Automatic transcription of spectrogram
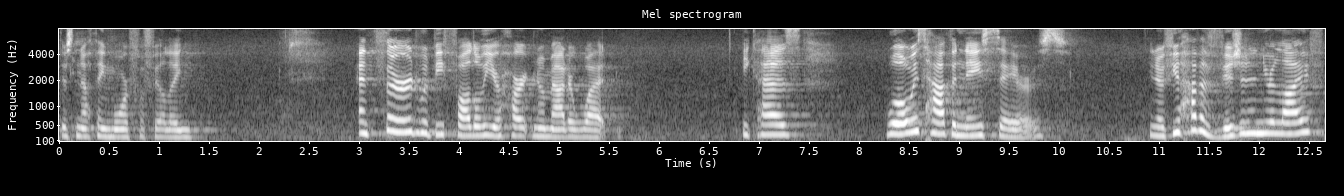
there's nothing more fulfilling. And third would be follow your heart no matter what. Because we'll always have the naysayers. You know, if you have a vision in your life,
